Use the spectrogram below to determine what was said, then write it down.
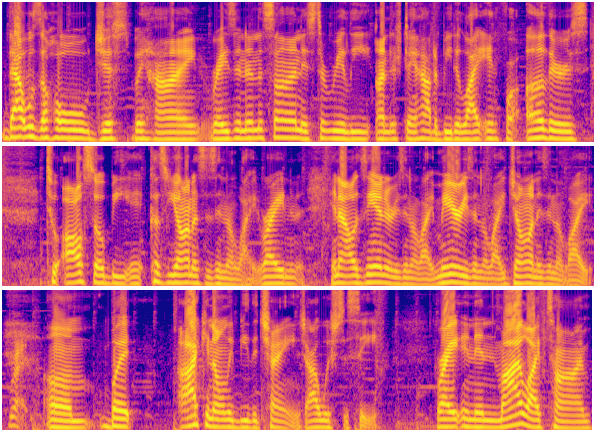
that was the whole gist behind Raasin in the Sun is to really understand how to be the light and for others to also be in because Giannis is in the light, right? And, and Alexander is in the light, Mary's in the light, John is in the light. Right. Um, but I can only be the change I wish to see. Right. And in my lifetime,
